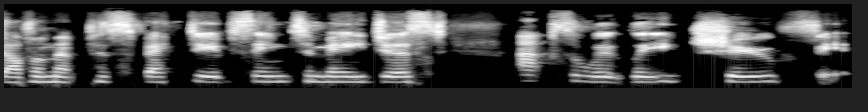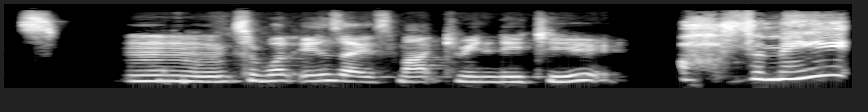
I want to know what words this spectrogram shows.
government perspective seemed to me just absolutely shoe fits. Mm, so, what is a smart community to you? Oh, for me,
